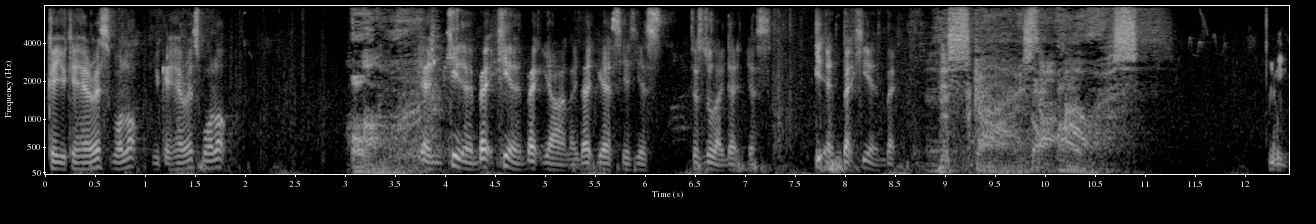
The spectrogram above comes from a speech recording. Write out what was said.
Okay, you can harass Warlock. You can harass Warlock. Onward. And hit and back, hit and back. Yeah, like that. Yes, yes, yes. Just do like that. Yes. Hit and back, hit and back. The skies are ours. Mm.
